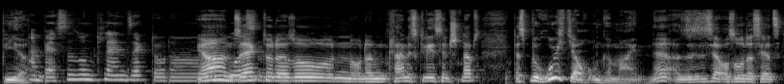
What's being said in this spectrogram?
Bier. Am besten so einen kleinen Sekt oder. Ja, ein kurzen. Sekt oder so oder ein kleines Gläschen Schnaps. Das beruhigt ja auch ungemein. Ne? Also es ist ja auch so, dass jetzt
